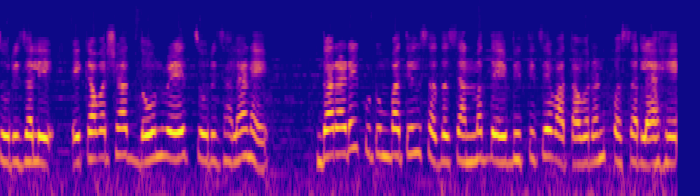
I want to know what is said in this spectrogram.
चोरी झाली. एका वर्षात दोन वेळेस चोरी झाल्याने दराडे कुटुंबातील सदस्यांमध्ये भीतीचे वातावरण पसरले आहे.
